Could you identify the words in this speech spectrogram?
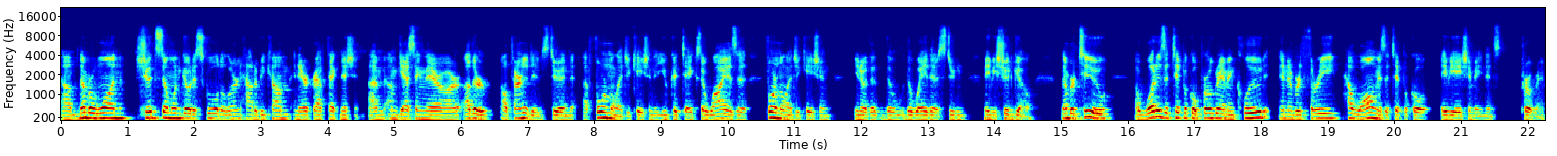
Um, number one, should someone go to school to learn how to become an aircraft technician? I'm, I'm guessing there are other alternatives to an, a formal education that you could take. So why is a formal education, you know, the, the, the way that a student maybe should go? Number two, uh, what does a typical program include? And number three, how long is a typical aviation maintenance program?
